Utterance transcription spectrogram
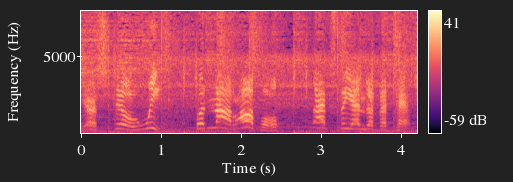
You're still weak, but not awful. That's the end of the test.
